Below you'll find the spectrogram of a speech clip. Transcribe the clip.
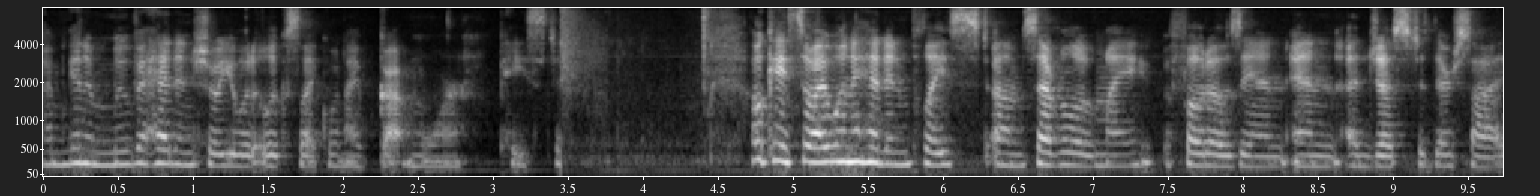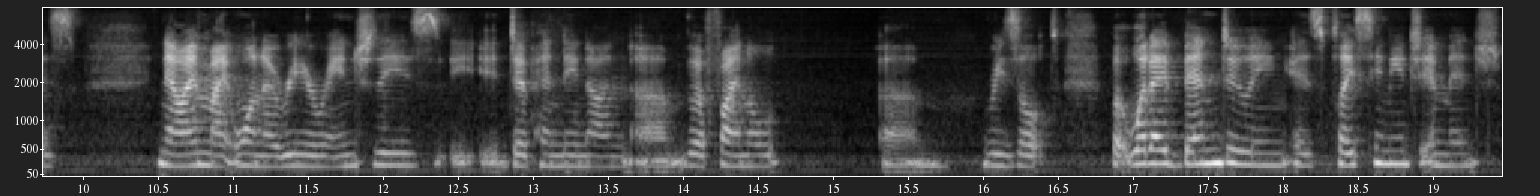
I'm going to move ahead and show you what it looks like when I've got more pasted. Okay, so I went ahead and placed um, several of my photos in and adjusted their size. Now I might want to rearrange these depending on um, the final um, result. But what I've been doing is placing each image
